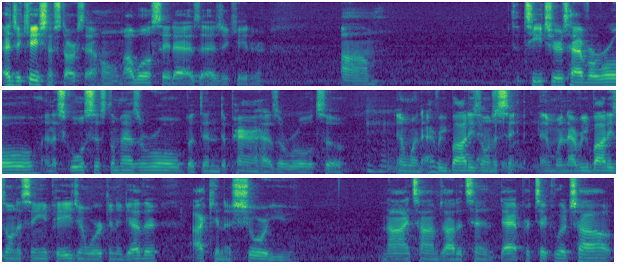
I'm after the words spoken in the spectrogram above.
education starts at home. I will say that as an educator. Um, the teachers have a role and the school system has a role, but then the parent has a role too. Mm-hmm. And when everybody's Absolutely. on the same and when everybody's on the same page and working together, I can assure you, nine times out of ten, that particular child,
